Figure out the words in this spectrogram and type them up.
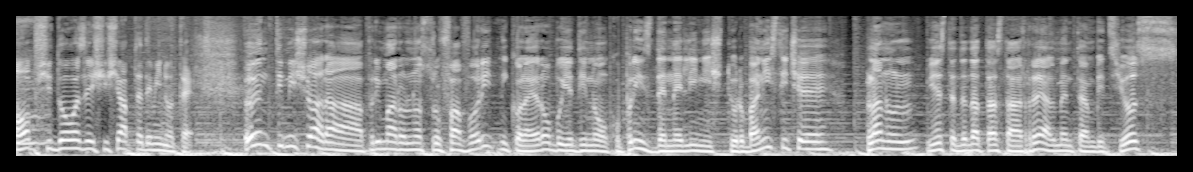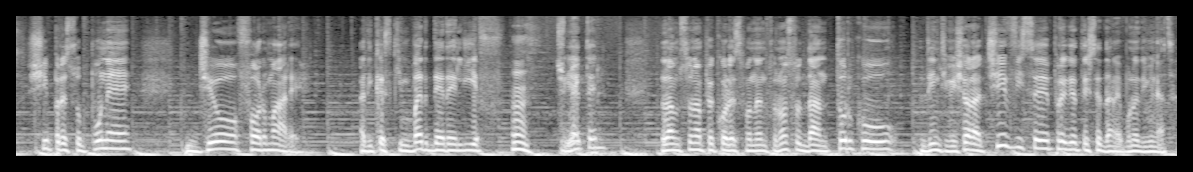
Opt și 27 de minute. În Timișoara, primarul nostru favorit, Nicolae Robu, e din nou cuprins de neliniști urbanistice. Planul este de data asta realmente ambițios și presupune geoformare, adică schimbări de relief. Hmm, Prieteni, l-am sunat pe corespondentul nostru, Dan Turcu, din Timișoara. Ce vi se pregătește, Dane? Bună dimineața!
